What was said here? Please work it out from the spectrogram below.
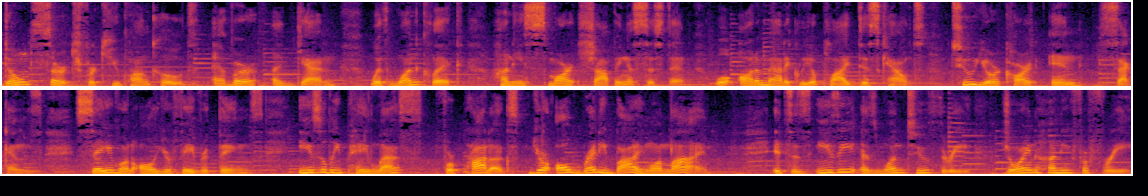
Don't search for coupon codes ever again. With one click, Honey's smart shopping assistant will automatically apply discounts to your cart in seconds. Save on all your favorite things. Easily pay less for products you're already buying online. It's as easy as one, two, three. Join Honey for free.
